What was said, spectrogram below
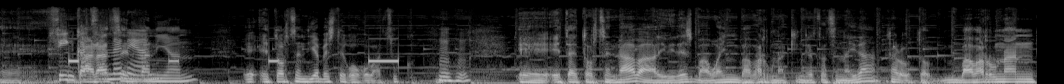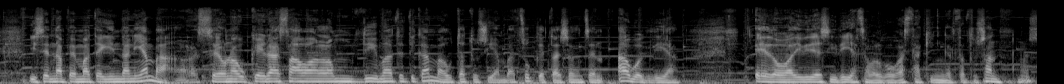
e, garatzen denean. danean, e, etortzen dira beste gogo batzuk. Mhm. E, eta etortzen da, ba, adibidez, ba, guain babarrunakin gertatzen nahi da. Claro, to, babarrunan izendapen bat egin danean, ba, zeon aukera zabal handi batetikan, ba, hautatu zian batzuk, eta esan zen, hauek dira. Edo, adibidez, ideia zabalgo gaztakin gertatu zan, ez?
